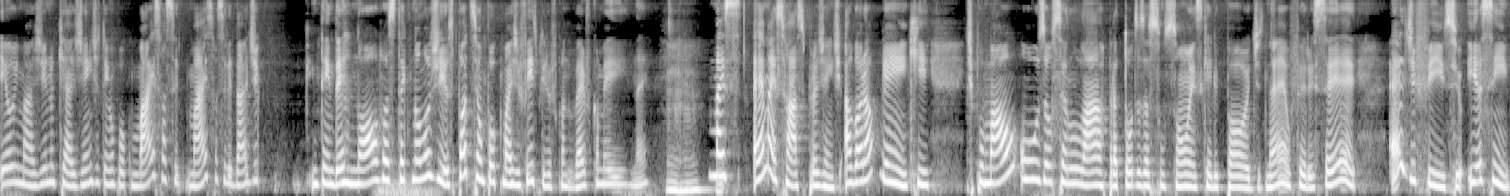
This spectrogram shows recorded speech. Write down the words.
eu imagino que a gente tem um pouco mais, faci- mais facilidade de entender novas tecnologias. Pode ser um pouco mais difícil, porque já ficando velho, fica meio, né? Uhum. Mas é mais fácil pra gente. Agora, alguém que, tipo, mal usa o celular para todas as funções que ele pode, né, oferecer, é difícil. E, assim,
